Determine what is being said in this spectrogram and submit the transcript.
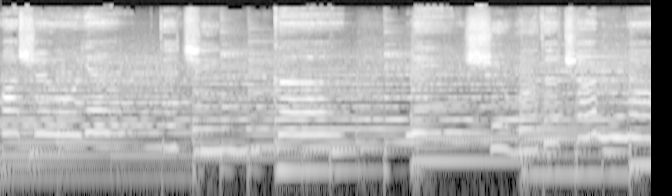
花是无言的情歌，你是我的沉默。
